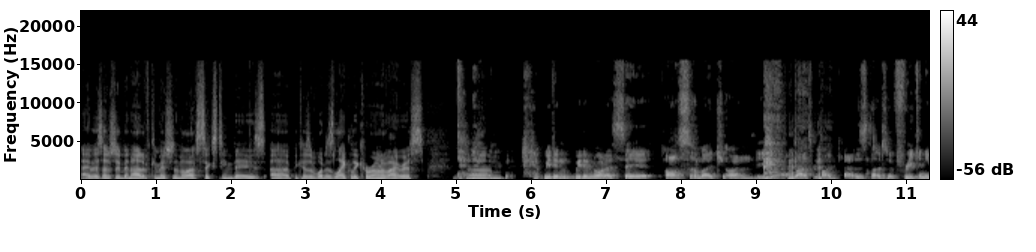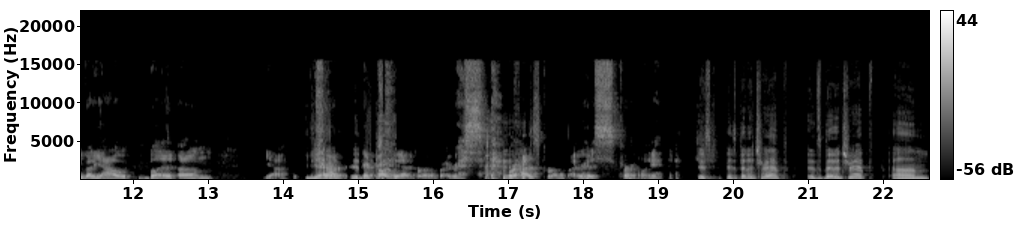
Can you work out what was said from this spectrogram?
I've essentially been out of commission in the last 16 days uh, because of what is likely coronavirus. Um, we didn't we didn't want to say it all so much on the uh, last podcast, not to freak anybody out, but um, yeah, yeah, Trent, it, Trent probably had coronavirus or has coronavirus currently. it's it's been a trip. It's been a trip. Um,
